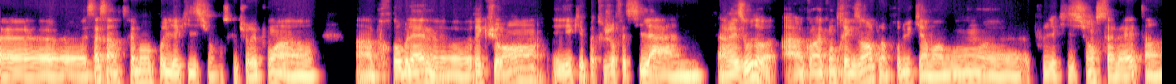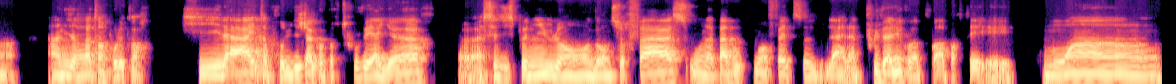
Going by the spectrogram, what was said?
Euh, ça, c'est un très bon produit d'acquisition, parce que tu réponds à un, à un problème euh, récurrent et qui est pas toujours facile à, à résoudre. Un, contre-exemple, un produit qui est un moins bon euh, produit d'acquisition, ça va être un, un hydratant pour le corps, qui là est un produit déjà qu'on peut retrouver ailleurs, euh, assez disponible en grande surface, où on n'a pas beaucoup en fait la, plus-value qu'on va pouvoir apporter est moins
